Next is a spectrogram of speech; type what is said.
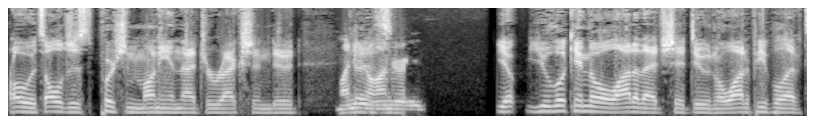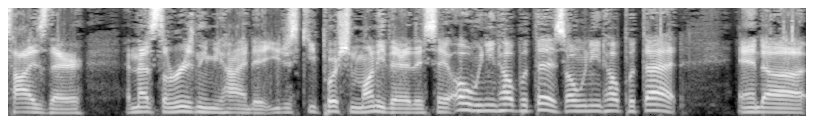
Oh, it's all just pushing money in that direction, dude. Money laundering. Yep, you look into a lot of that shit, dude, and a lot of people have ties there, and that's the reasoning behind it. You just keep pushing money there. They say, "Oh, we need help with this. Oh, we need help with that," and uh,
